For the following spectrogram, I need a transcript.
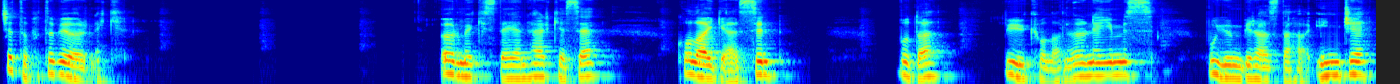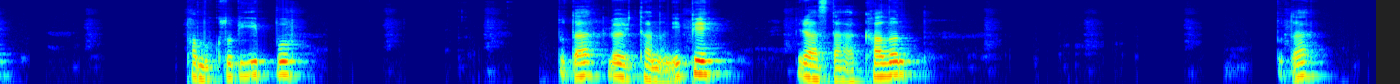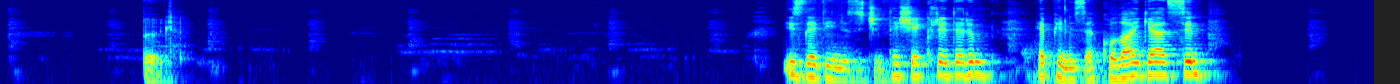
çıtı pıtı bir örnek. Örmek isteyen herkese kolay gelsin. Bu da büyük olan örneğimiz. Bu yün biraz daha ince. Pamuklu bir ip bu. Bu da Loita'nın ipi. Biraz daha kalın. Bu da böyle. İzlediğiniz için teşekkür ederim. Hepinize kolay gelsin.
